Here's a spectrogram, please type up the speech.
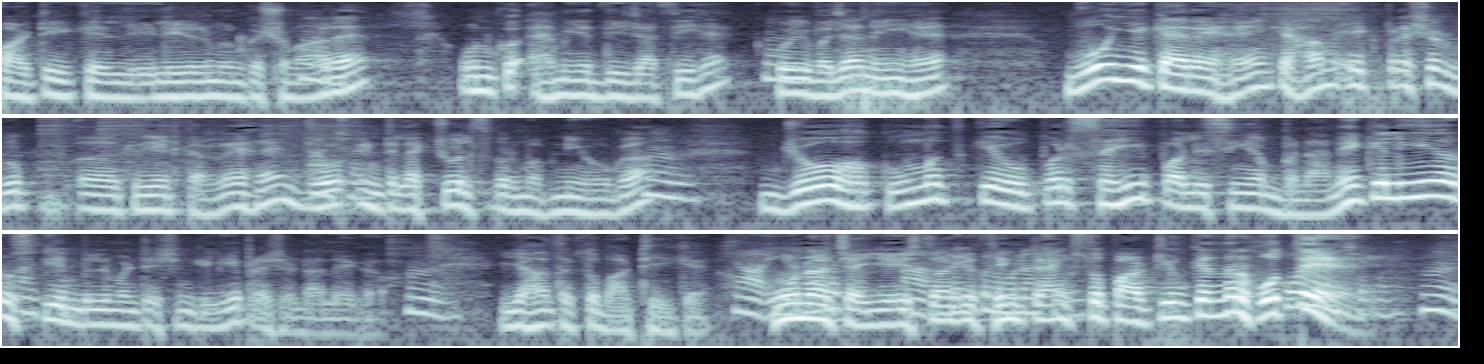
पार्टी के लीडर में उनका शुमार है उनको अहमियत दी जाती है कोई वजह नहीं है वो ये कह रहे हैं कि हम एक प्रेशर ग्रुप क्रिएट कर रहे हैं जो अच्छा। इंटेलेक्चुअल्स पर मबनी होगा हम्म। जो हुकूमत के ऊपर सही पॉलिसियाँ बनाने के लिए और उसकी इम्प्लीमेंटेशन अच्छा। के लिए प्रेशर डालेगा हम्म। यहाँ तक तो बात ठीक है हाँ, होना चाहिए हाँ, इस तरह के थिंक टैंक्स तो पार्टियों के अंदर होते हैं हम्म।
